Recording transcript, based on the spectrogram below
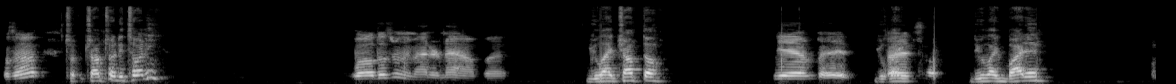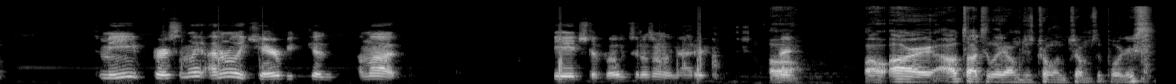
What's up? Tr- Trump 2020? Well, it doesn't really matter now, but You like Trump though? yeah, but, You but like do you like Biden? to me personally, I don't really care because I'm not the age to vote, so it doesn't really matter. Oh. Right. Oh, all right. I'll talk to you later. I'm just trolling Trump supporters.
